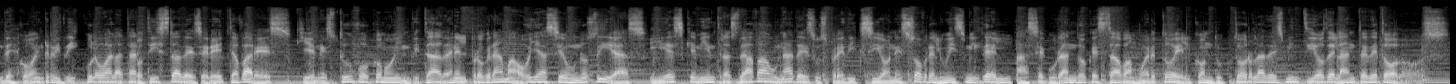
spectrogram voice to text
dejó en ridículo a la tarotista de Seret Tavares, quien estuvo como invitada en el programa hoy hace unos días, y es que mientras daba una de sus predicciones sobre Luis Miguel, asegurando que estaba muerto el conductor la desmintió delante de todos.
